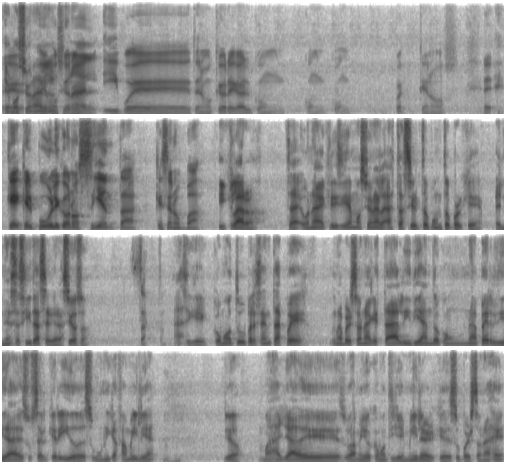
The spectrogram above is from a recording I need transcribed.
eh, Emocional. emocional y pues tenemos que bregar con... con, con, pues que nos... eh, que, que el público nos sienta que se nos va. Y claro, o sea, una crisis emocional hasta cierto punto porque él necesita ser gracioso. Exacto. Así que, ¿cómo tú presentas, pues, una persona que está lidiando con una pérdida de su ser querido, de su única familia? Dios, más allá de sus amigos como TJ Miller, que su personaje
